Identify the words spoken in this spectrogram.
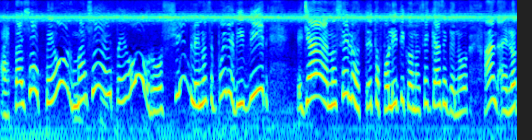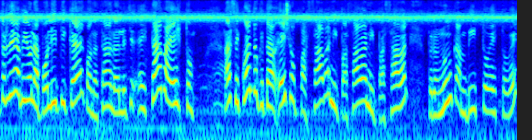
hasta allá es peor, más allá es peor, horrible, no se puede vivir ya no sé los estos políticos no sé qué hacen que no el otro día vio la política cuando estaba la elección estaba esto. Hace cuánto que estaba ellos pasaban y pasaban y pasaban pero nunca han visto esto ves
